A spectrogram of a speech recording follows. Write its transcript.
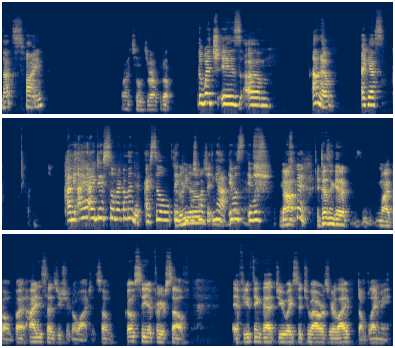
That's fine. all right, so let's wrap it up. The Witch is um I don't know. I guess I mean I I still recommend it. I still think Do people should watch it. Yeah, it was it was it Not, was good. it doesn't get a, my vote, but Heidi says you should go watch it. So go see it for yourself. If you think that you wasted two hours of your life, don't blame me.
